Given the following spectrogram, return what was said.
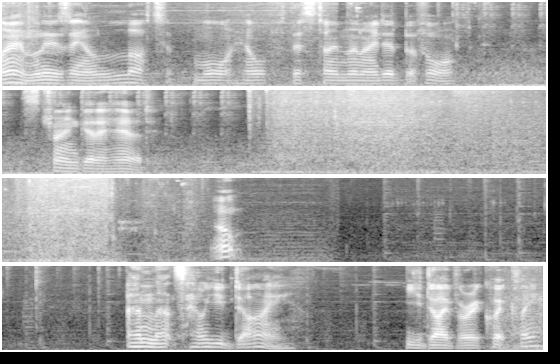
I am losing a lot more health this time than I did before. Let's try and get ahead. Oh! And that's how you die. You die very quickly.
